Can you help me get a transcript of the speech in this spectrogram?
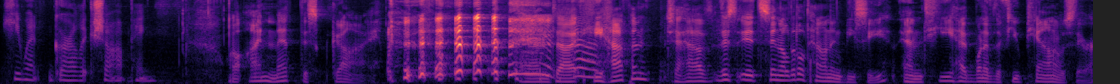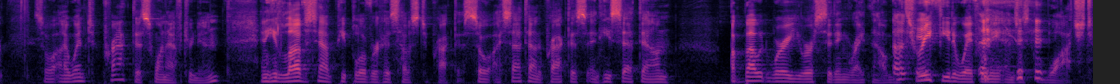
He went garlic shopping. Well, I met this guy, and uh, he happened to have this. It's in a little town in BC, and he had one of the few pianos there. So I went to practice one afternoon, and he loves to have people over his house to practice. So I sat down to practice, and he sat down about where you are sitting right now, about three feet away from me, and just watched.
